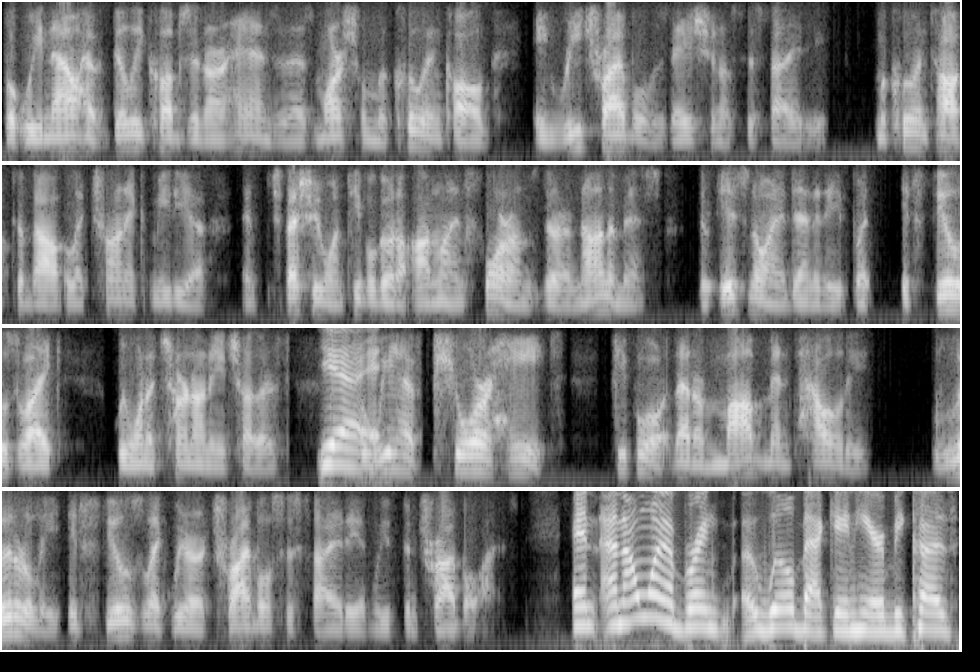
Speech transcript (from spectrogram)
but we now have billy clubs in our hands, and as Marshall McLuhan called, a retribalization of society. McLuhan talked about electronic media, and especially when people go to online forums, they're anonymous. There is no identity, but it feels like we want to turn on each other. Yeah. But we have pure hate. People that are mob mentality. Literally, it feels like we are a tribal society and we've been tribalized. And and I want to bring uh, Will back in here because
